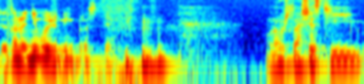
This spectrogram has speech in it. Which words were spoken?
že to není možný prostě. Ono už naštěstí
